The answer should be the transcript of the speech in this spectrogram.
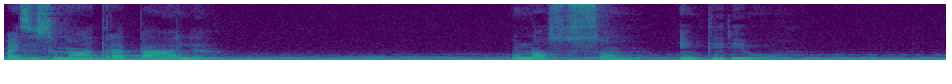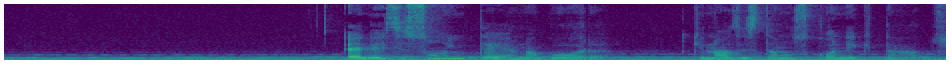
mas isso não atrapalha o nosso som interior. É nesse som interno agora que nós estamos conectados.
